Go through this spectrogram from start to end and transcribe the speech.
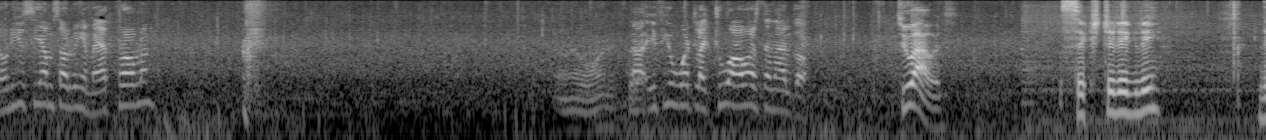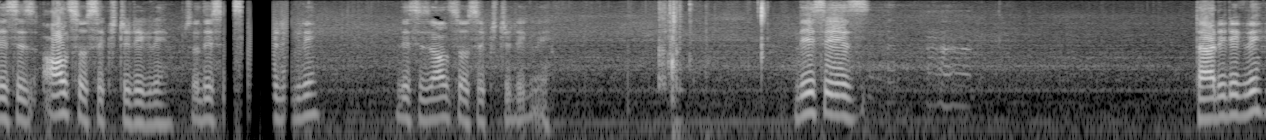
Don't you see I'm solving a math problem? I don't have one. It's Uh, if you wait like two hours, then I'll go. Two hours. 60 degree. This is also 60 degree. So this is 60 degree. This is also 60 degree. This is uh, 30 degree.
